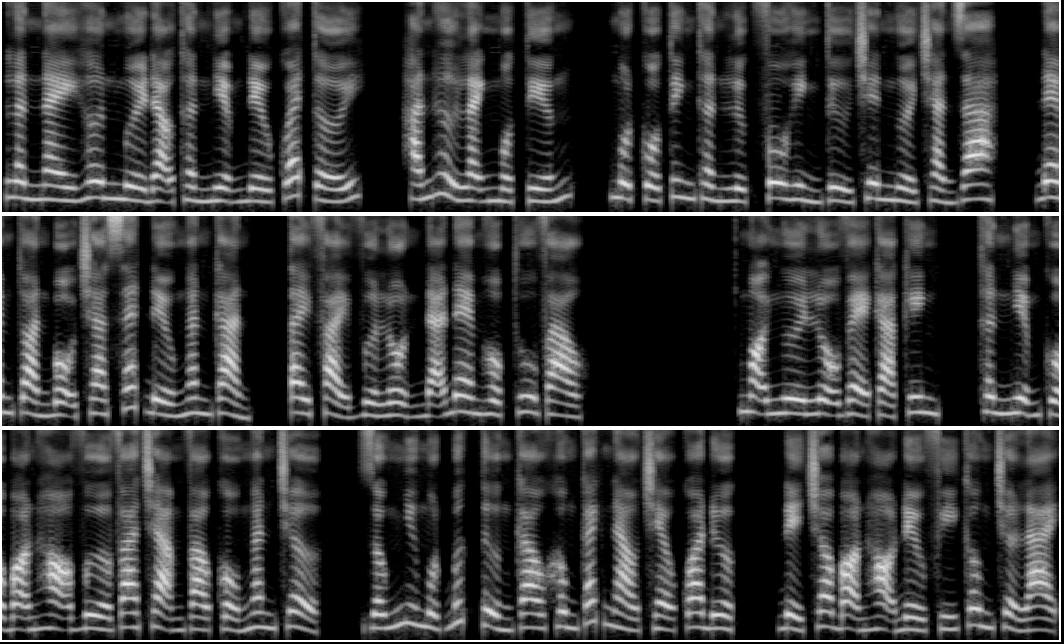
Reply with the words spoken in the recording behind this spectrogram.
Lần này hơn 10 đạo thần niệm đều quét tới, hắn hử lạnh một tiếng, một cổ tinh thần lực vô hình từ trên người tràn ra, đem toàn bộ tra xét đều ngăn cản, tay phải vừa lộn đã đem hộp thu vào. Mọi người lộ vẻ cả kinh, thần niệm của bọn họ vừa va chạm vào cổ ngăn trở, giống như một bức tường cao không cách nào trèo qua được, để cho bọn họ đều phí công trở lại.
